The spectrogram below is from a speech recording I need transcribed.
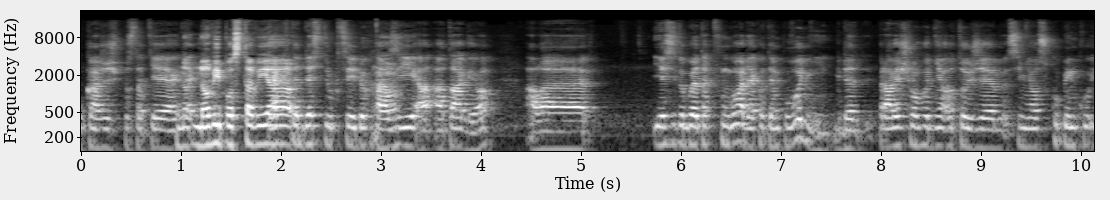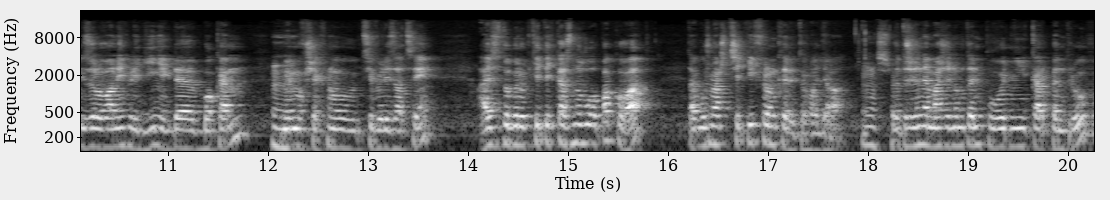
ukážeš v podstatě, jak, No, jak, nový postavy jak a... té destrukci dochází a, a tak jo, ale jestli to bude tak fungovat jako ten původní, kde právě šlo hodně o to, že si měl skupinku izolovaných lidí někde bokem, Mhm. mimo všechnu civilizaci, a jestli to budou chtít teďka znovu opakovat, tak už máš třetí film, který tohle dělá. Jasně. Protože nemáš jenom ten původní Carpenterův,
